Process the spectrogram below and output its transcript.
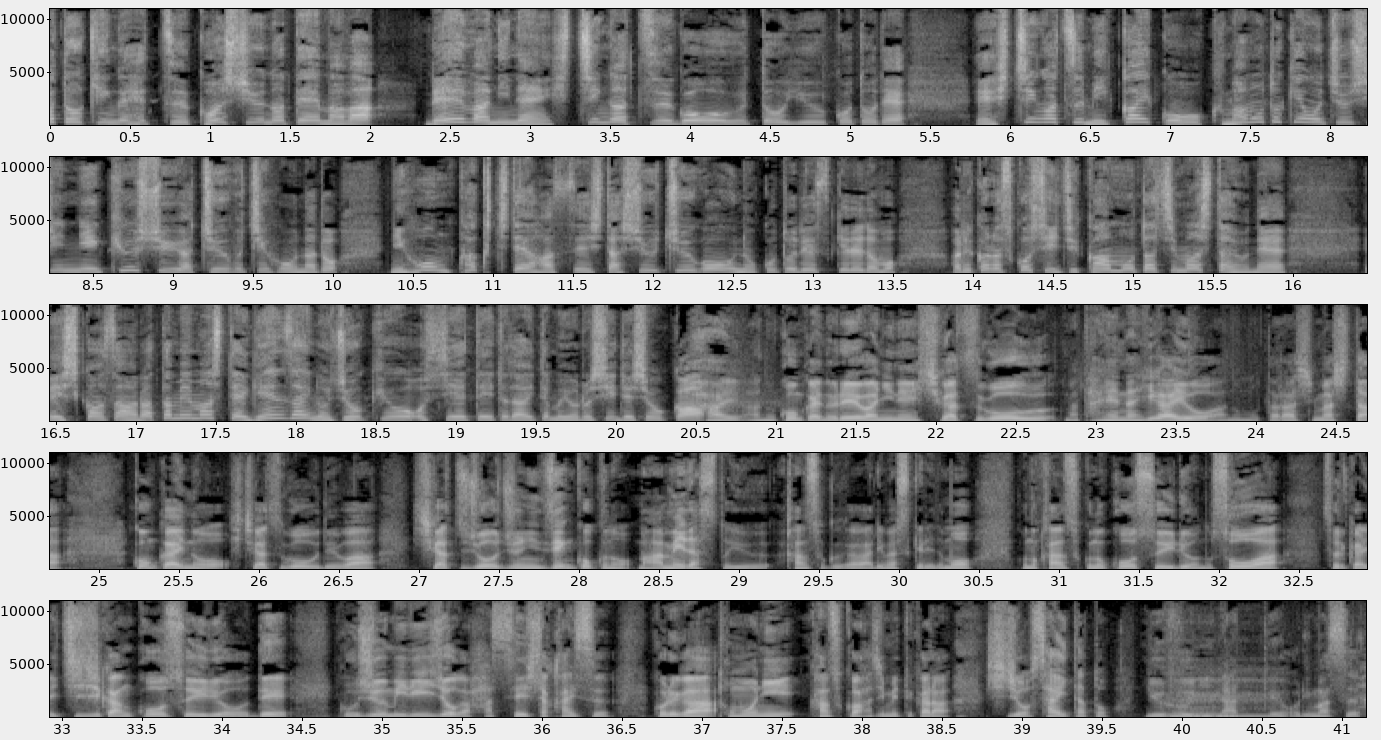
カトーキングヘッズ今週のテーマは令和2年7月豪雨ということで7月3日以降熊本県を中心に九州や中部地方など日本各地で発生した集中豪雨のことですけれどもあれから少し時間も経ちましたよね。石川さん、改めまして現在の状況を教えていただいてもよろしいでしょうか、はい、あの今回の令和2年7月豪雨、まあ、大変な被害をあのもたらしました。今回の7月豪雨では7月上旬に全国の、まあ、アメダスという観測がありますけれどもこの観測の降水量の総和それから1時間降水量で50ミリ以上が発生した回数これがともに観測を始めてから史上最多というふうになっております。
